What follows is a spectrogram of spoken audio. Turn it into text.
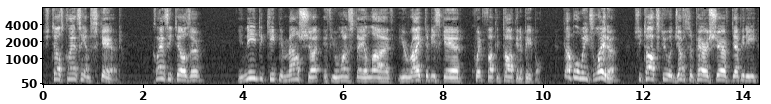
She tells Clancy, I'm scared. Clancy tells her, You need to keep your mouth shut if you want to stay alive. You're right to be scared. Quit fucking talking to people. A couple of weeks later, she talks to a Jefferson Parish Sheriff Deputy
